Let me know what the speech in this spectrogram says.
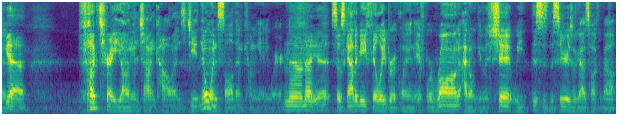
organization. Yeah. Fuck Trae Young and John Collins. Gee, no one saw them coming anywhere. No, not yet. So it's got to be Philly, Brooklyn. If we're wrong, I don't give a shit. We this is the series we got to talk about.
